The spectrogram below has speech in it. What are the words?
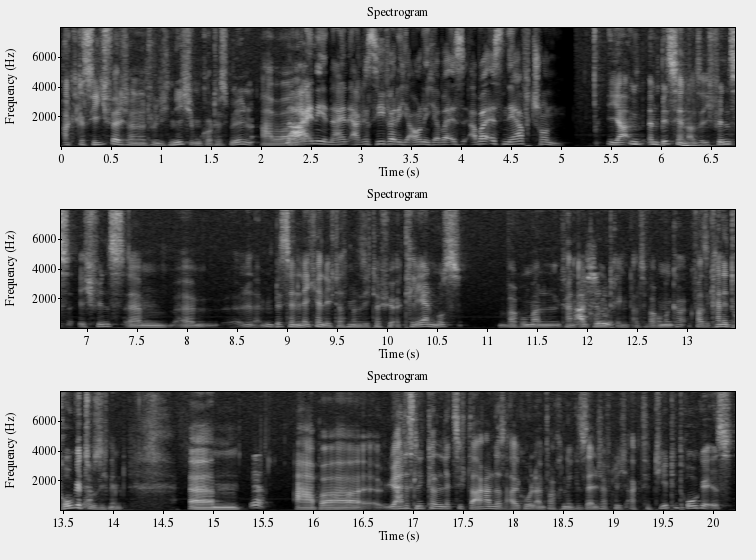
aggressiv werde ich dann natürlich nicht, um Gottes Willen, aber. Nein, nee, nein, aggressiv werde ich auch nicht, aber es, aber es nervt schon. Ja, ein, ein bisschen. Also ich finde es ich find's, ähm, ähm, ein bisschen lächerlich, dass man sich dafür erklären muss, warum man keinen Alkohol trinkt. Also warum man quasi keine Droge ja. zu sich nimmt. Ähm, ja. Aber ja, das liegt halt letztlich daran, dass Alkohol einfach eine gesellschaftlich akzeptierte Droge ist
